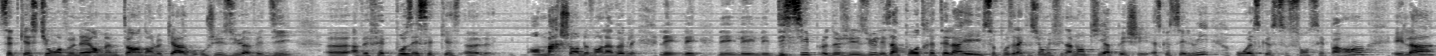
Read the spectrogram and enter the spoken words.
Cette question venait en même temps dans le cadre où Jésus avait dit, euh, avait fait poser cette question, euh, en marchant devant l'aveugle, les, disciples de Jésus, les apôtres étaient là et ils se posaient la question, mais finalement, qui a péché? Est-ce que c'est lui ou est-ce que ce sont ses parents? Et là,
